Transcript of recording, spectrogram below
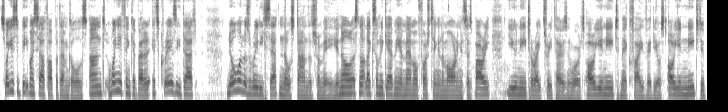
So I used to beat myself up with them goals. And when you think about it, it's crazy that no one was really setting those standards for me. You know, it's not like somebody gave me a memo first thing in the morning and says, Barry, you need to write 3,000 words, or you need to make five videos, or you need to do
